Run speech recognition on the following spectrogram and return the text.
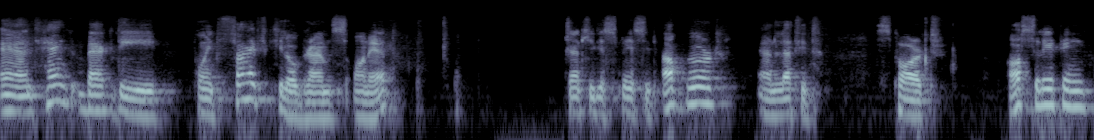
and hang back the 0.5 kilograms on it. Gently displace it upward and let it start oscillating.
